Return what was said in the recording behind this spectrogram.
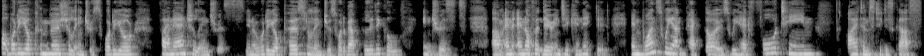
but what are your commercial interests? What are your financial interests? You know, what are your personal interests? What about political interests? Um, and, and often they're interconnected. And once we unpacked those, we had 14 items to discuss,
